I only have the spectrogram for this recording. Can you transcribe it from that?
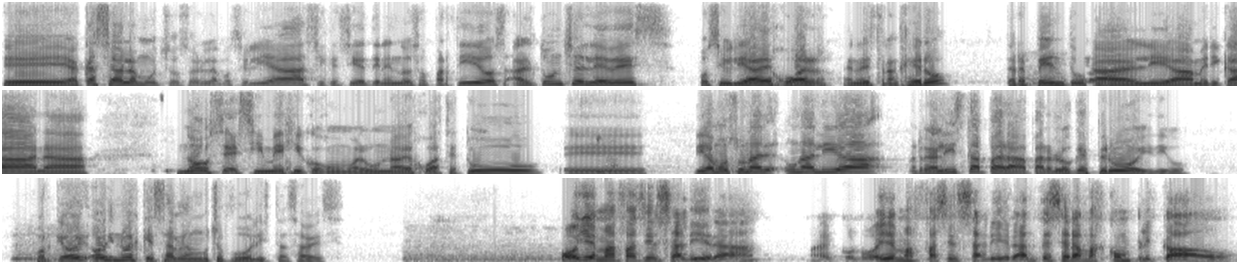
Eh, acá se habla mucho sobre la posibilidad, si que sigue teniendo esos partidos. ¿Al Tunche le ves posibilidad de jugar en el extranjero? De repente una liga americana, no sé si México como alguna vez jugaste tú, eh, digamos una, liga realista para, para, lo que es Perú hoy, digo. Porque hoy, hoy no es que salgan muchos futbolistas, ¿sabes? Hoy es más fácil salir, ¿ah? hoy es más fácil salir. Antes era más complicado.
